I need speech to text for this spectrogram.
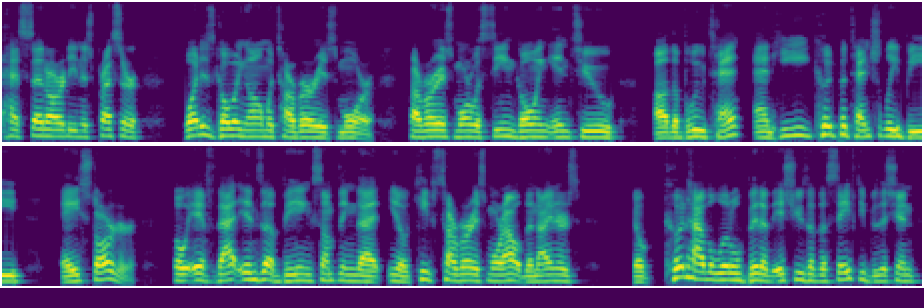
has said already in his presser what is going on with Tarvarius Moore. Tarvarius Moore was seen going into uh, the blue tent, and he could potentially be a starter. So if that ends up being something that you know keeps Tarvarius Moore out, the Niners you know could have a little bit of issues at the safety position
